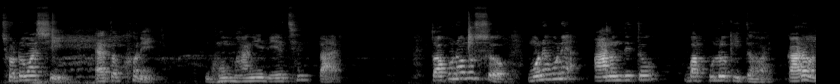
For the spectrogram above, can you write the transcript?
ছোট মাসি এতক্ষণে ঘুম ভাঙিয়ে দিয়েছেন তার। তখন অবশ্য মনে মনে আনন্দিত বা পুলকিত হয়। কারণ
